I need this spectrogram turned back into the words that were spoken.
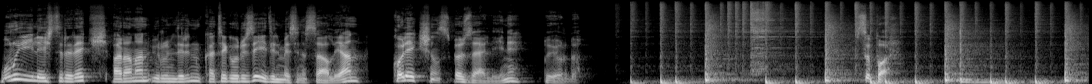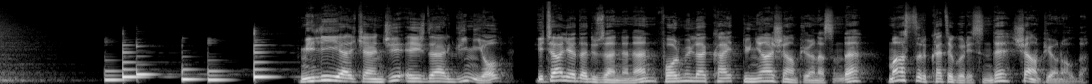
bunu iyileştirerek aranan ürünlerin kategorize edilmesini sağlayan Collections özelliğini duyurdu. Spor Milli yelkenci Ejder Günyol, İtalya'da düzenlenen Formula Kite Dünya Şampiyonası'nda Master kategorisinde şampiyon oldu.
